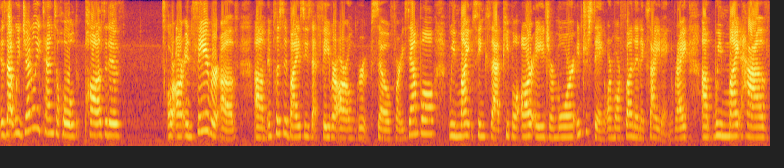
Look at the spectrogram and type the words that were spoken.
is that we generally tend to hold positive or are in favor of um, implicit biases that favor our own group. So, for example, we might think that people our age are more interesting or more fun and exciting, right? Um, we might have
